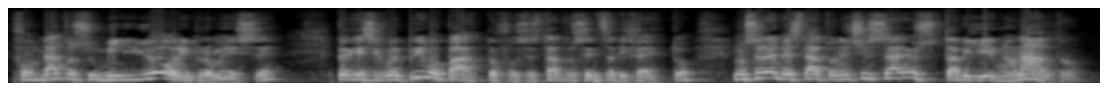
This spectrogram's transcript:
fondato su migliori promesse, perché se quel primo patto fosse stato senza difetto, non sarebbe stato necessario stabilirne un altro.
